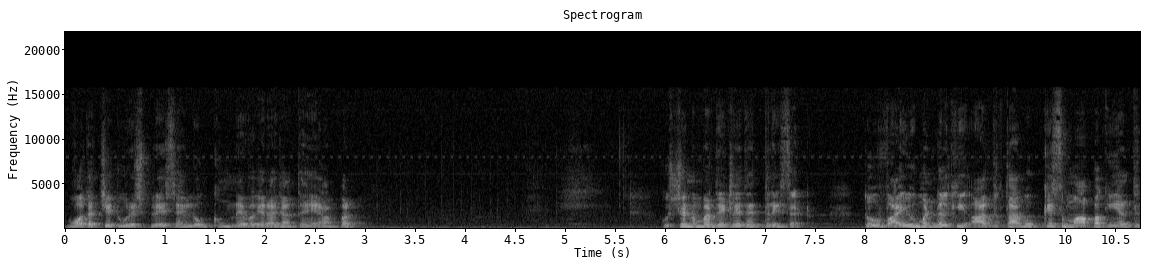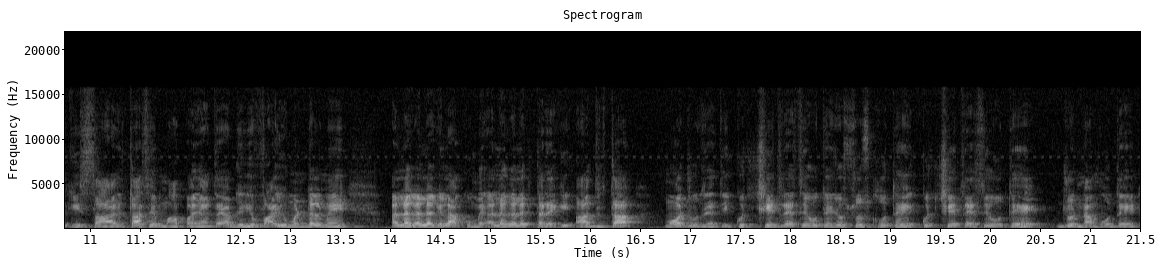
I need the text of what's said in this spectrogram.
बहुत अच्छे टूरिस्ट प्लेस हैं, लोग घूमने वगैरह जाते हैं यहाँ पर। क्वेश्चन नंबर देख लेते हैं तिरसठ। तो वायुमंडल की आर्द्रता को किस मापक यंत्र की सहायता से मापा जाता है? अब देखिए, वायुमंडल में अलग अलग इलाकों में अलग अलग तरह की आर्द्रता मौजूद रहती है। कुछ क्षेत्र ऐसे होते हैं जो शुष्क होते हैं, कुछ क्षेत्र ऐसे होते हैं जो नम होते हैं।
